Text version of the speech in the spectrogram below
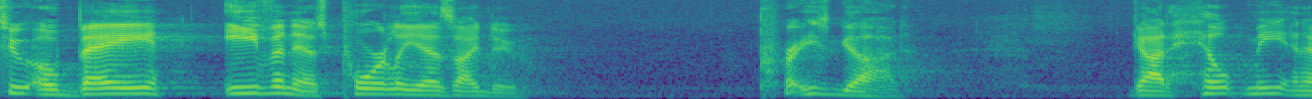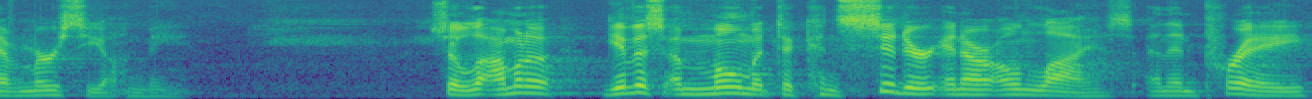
to obey even as poorly as I do. Praise God. God, help me and have mercy on me. So I'm going to give us a moment to consider in our own lives and then pray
